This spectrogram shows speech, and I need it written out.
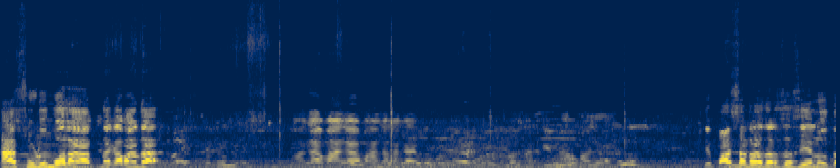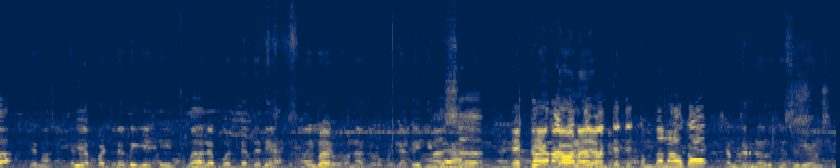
हात सोडून बोला हात नका बांधा. मागा मागा मागाला काय ते पासष्ट हजारचा सेल होता. त्यांना पटलं ते घेतील मला पटलं तर द्या. बरं. कोणाचं रुपये द्या येतील असं. एक्कावन्न एकावन्न हजार हजार म्हणते ते. तुमचं नाव काय? शंकर निवृत्ती सूर्यवंशी.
